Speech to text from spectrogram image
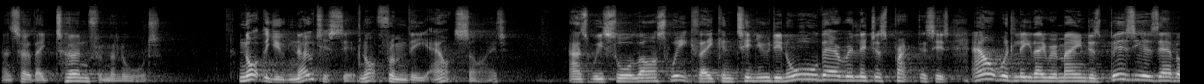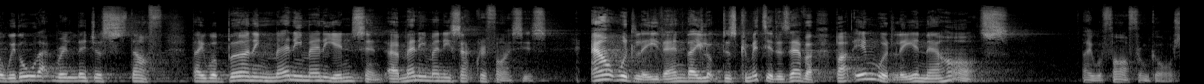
And so they turned from the Lord. Not that you noticed it, not from the outside. As we saw last week, they continued in all their religious practices. Outwardly, they remained as busy as ever with all that religious stuff. They were burning many, many incense, uh, many, many sacrifices. Outwardly, then, they looked as committed as ever, but inwardly, in their hearts, they were far from God.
